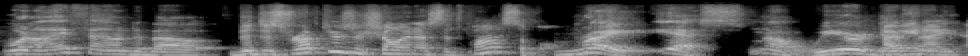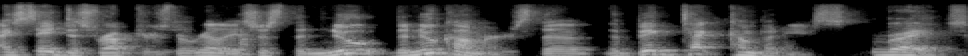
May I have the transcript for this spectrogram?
what I found about the disruptors are showing us it's possible. Right. Yes. No, we are. I mean, I, I, say disruptors, but really it's just the new the newcomers, the the big tech companies. Right.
